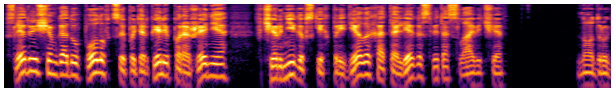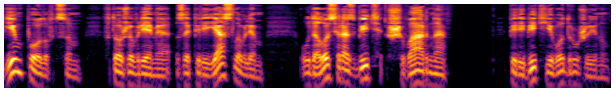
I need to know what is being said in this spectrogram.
В следующем году половцы потерпели поражение в черниговских пределах от Олега Святославича. Но другим половцам в то же время за Переяславлем удалось разбить Шварна, перебить его дружину.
